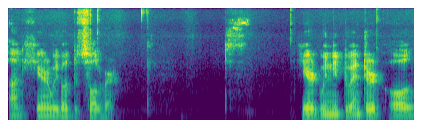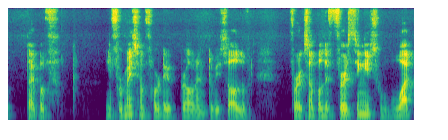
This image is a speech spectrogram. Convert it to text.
and here we go to solver. Here we need to enter all type of information for the problem to be solved. For example, the first thing is what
